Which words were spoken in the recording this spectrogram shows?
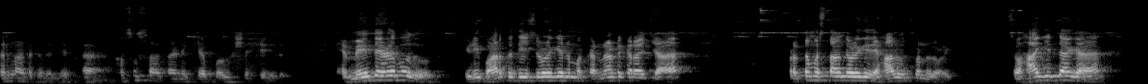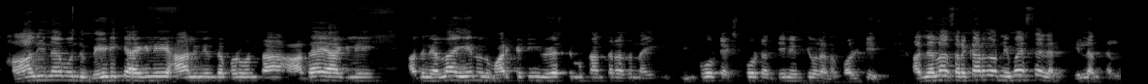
ಕರ್ನಾಟಕದಲ್ಲಿ ಹಸು ಸಾಕಾಣಿಕೆಯ ಭವಿಷ್ಯ ಹೇಗಿದೆ? ಹೆಮ್ಮೆಯಿಂದ ಹೇಳ್ಬೋದು. ಇಡೀ ಭಾರತ ದೇಶದೊಳಗೆ ನಮ್ಮ ಕರ್ನಾಟಕ ರಾಜ್ಯ ಪ್ರಥಮ ಸ್ಥಾನದೊಳಗಿದೆ ಹಾಲು ಉತ್ಪನ್ನದೊಳಗೆ. ಸೊ ಹಾಗಿದ್ದಾಗ ಹಾಲಿನ ಒಂದು ಬೇಡಿಕೆ ಆಗಲಿ, ಹಾಲಿನಿಂದ ಬರುವಂತಹ ಆದಾಯ ಆಗಲಿ, ಅದನ್ನೆಲ್ಲ ಏನು ಮಾರ್ಕೆಟಿಂಗ್ ವ್ಯವಸ್ಥೆ ಮುಖಾಂತರ ಅದನ್ನ ಇಂಪೋರ್ಟ್ ಎಕ್ಸ್ಪೋರ್ಟ್ ಅಂತ ಏನ್ ಇರ್ತೀವಲ್ಲ ನಾವು ಕ್ವಾಲಿಟೀಸ್ ಅದನ್ನೆಲ್ಲ ಸರ್ಕಾರದವ್ರು ನಿಭಾಯಿಸ್ತಾ ಇದ್ದಾರೆ, ಇಲ್ಲ ಅಂತಲ್ಲ.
